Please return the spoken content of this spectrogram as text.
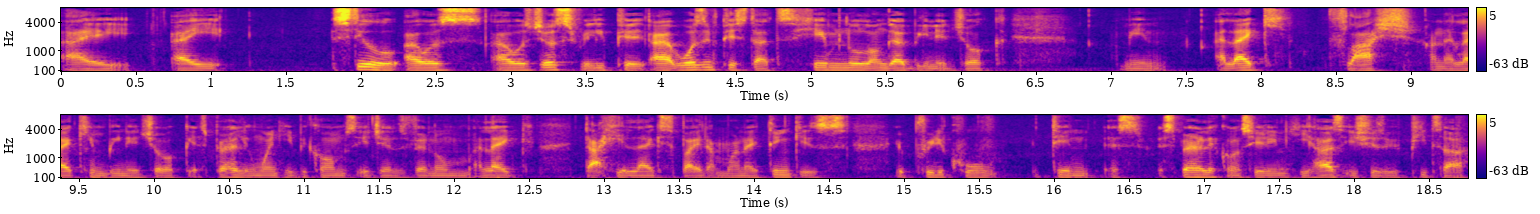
I I still I was I was just really pissed. I wasn't pissed at him no longer being a joke. I mean, I like Flash and I like him being a joke, especially when he becomes Agent Venom. I like that he likes Spider Man. I think is a pretty cool thing, especially considering he has issues with Peter.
